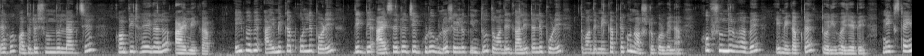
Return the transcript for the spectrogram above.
দেখো কতটা সুন্দর লাগছে। কমপ্লিট হয়ে গেল আই মেকআপ এইভাবে আই মেকআপ করলে পরে দেখবে আইশ্যাডোর যে গুঁড়োগুলো, সেগুলো কিন্তু তোমাদের গালে টালে পরে তোমাদের মেকআপটাকেও নষ্ট করবে না। খুব সুন্দরভাবে এই মেকআপটা তৈরি হয়ে যাবে। নেক্সট টাইম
